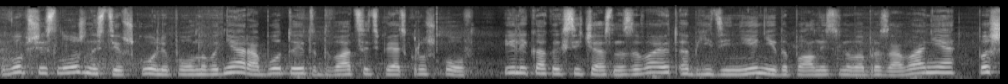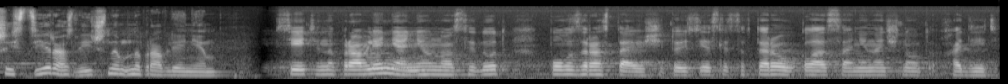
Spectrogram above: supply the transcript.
В общей сложности в школе полного дня работает 25 кружков, или, как их сейчас называют, объединений дополнительного образования по шести различным направлениям. Все эти направления, они у нас идут по возрастающей. То есть, если со второго класса они начнут ходить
